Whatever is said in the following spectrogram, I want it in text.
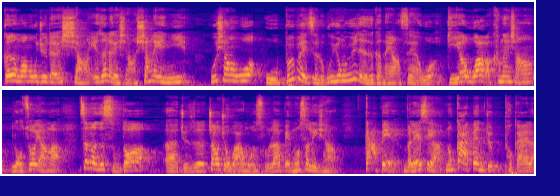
搿辰光我就辣盖想，一直辣盖想，想了一年。我想我下半辈子如果永远侪是搿能样子闲话，第一我也勿可能像老早一样个，真个是坐到呃就是朝九晚五，坐辣办公室里向加班勿来三个，侬加班侬就扑街了。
